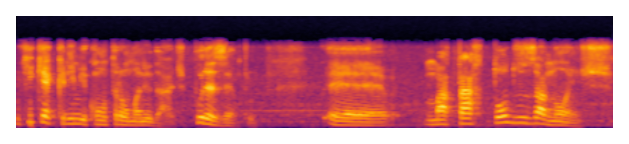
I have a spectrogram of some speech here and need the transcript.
O que é crime contra a humanidade? Por exemplo, é, matar todos os anões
